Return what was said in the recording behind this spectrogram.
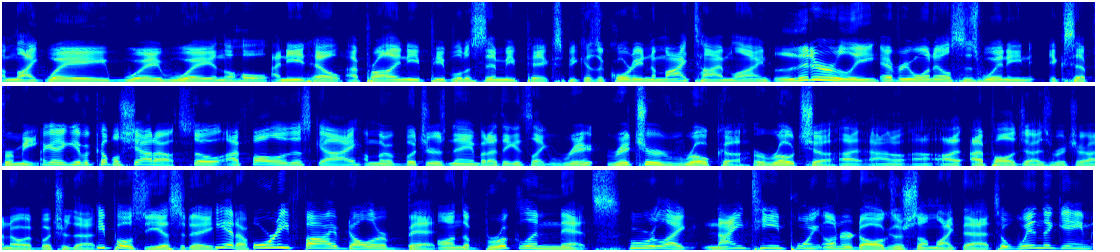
I'm like way, way, way in the hole. I need help. I probably need people to send me picks because according to my timeline, literally everyone else is winning except for me. I got to give a couple shout outs. So I follow this guy. I'm going to butcher his name, but I think it's like Ri- Richard Roca or Rocha. I, I don't. I, I apologize, Richard. I know I butchered that. He posted yesterday. He had a $45 bet on the Brooklyn Nets, who were like 19 point underdogs or something like that, to win the game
